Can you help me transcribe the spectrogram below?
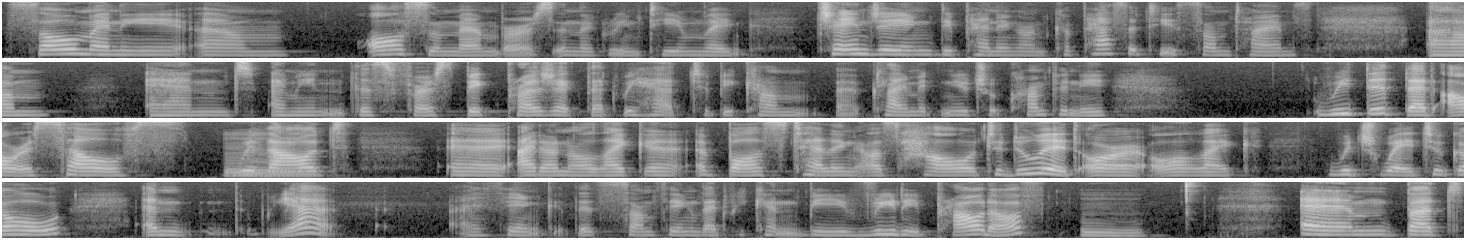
so many um, awesome members in the green team like changing depending on capacity sometimes um, and I mean, this first big project that we had to become a climate neutral company, we did that ourselves Mm. without, uh, I don't know, like a, a boss telling us how to do it or, or like which way to go. And yeah, I think that's something that we can be really proud of. mm. Um, but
